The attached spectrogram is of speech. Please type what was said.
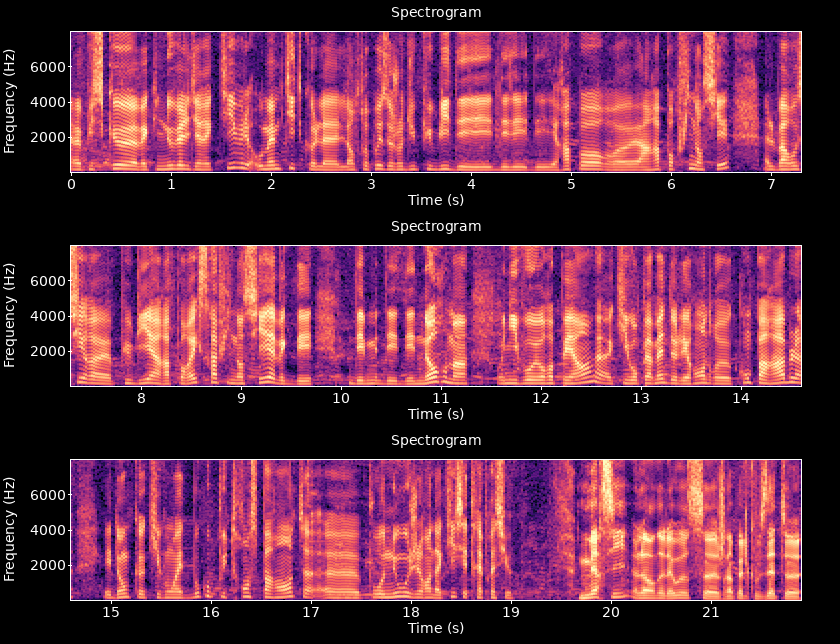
euh, puisque avec une nouvelle directive, au même titre que l'entreprise aujourd'hui publie des, rapports, un rapport financier, elle va aussi publier un rapport extra-financier avec des, des, normes au niveau européen qui vont permettre de les rendre comparables et donc qui vont être beaucoup plus transparente. Euh, pour nous, gérants d'actifs, c'est très précieux. Merci Laure Delahousse. Je rappelle que vous êtes euh,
